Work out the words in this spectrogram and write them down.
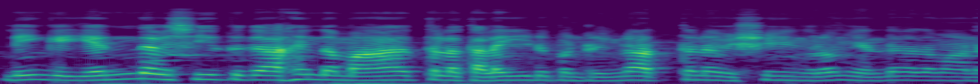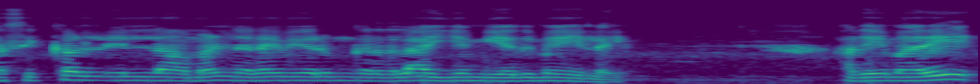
நீங்க எந்த விஷயத்துக்காக இந்த மாதத்துல தலையீடு பண்றீங்களோ அத்தனை விஷயங்களும் எந்த விதமான சிக்கல் இல்லாமல் நிறைவேறுங்கிறதுல ஐயம் எதுவுமே இல்லை. அதே மாதிரி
